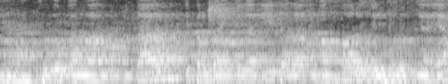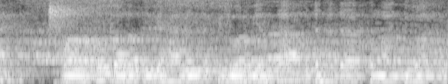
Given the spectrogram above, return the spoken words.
Ya cukup Anwar Ntar diperbaiki lagi dalam makhorijul hurufnya ya. Walaupun baru tiga hari tapi luar biasa udah ada kemajuan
